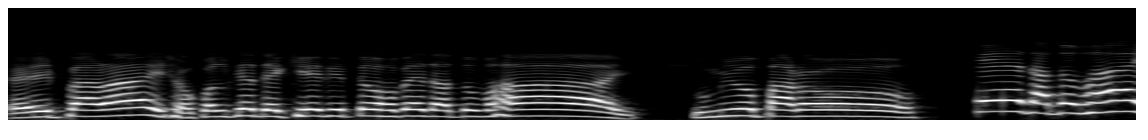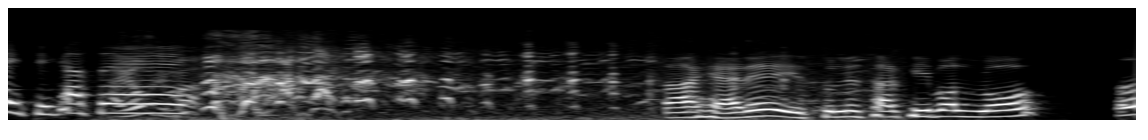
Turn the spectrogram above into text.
এই পাড়ায় সকলকে দেখিয়ে দিতে হবে দাদু ভাই। তুমিও পারো। দাদু ভাই ঠিক আছে। তা হ্যাঁ রে স্কুলের স্যার কি বলল? ও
